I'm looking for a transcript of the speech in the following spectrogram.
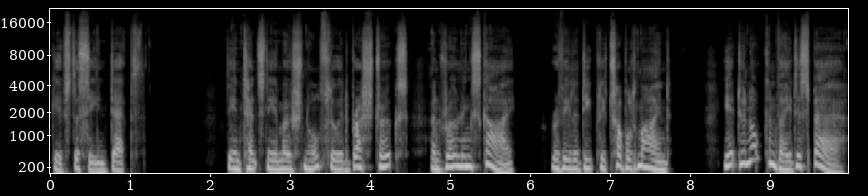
gives the scene depth. The intensely emotional, fluid brushstrokes and rolling sky reveal a deeply troubled mind, yet do not convey despair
